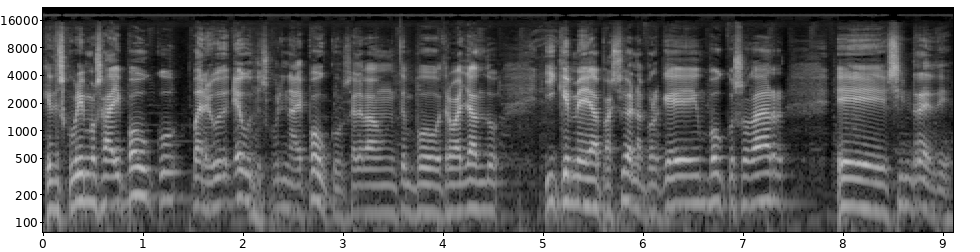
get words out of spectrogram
que descubrimos hai pouco, bueno, eu, eu descubrí hai pouco, xa leva un tempo traballando e que me apasiona porque é un pouco xogar eh, sin rede,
